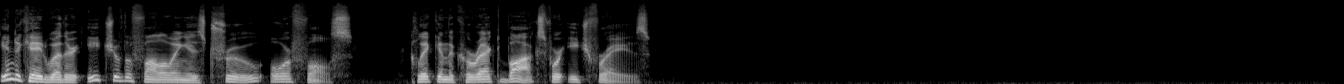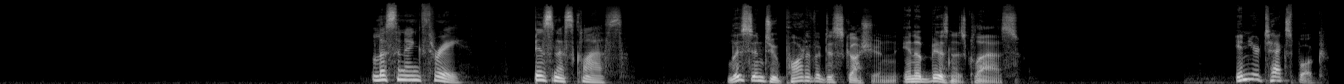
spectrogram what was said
Indicate whether each of the following is true or false. Click in the correct box for each phrase. Listening 3. Business class. Listen to part of a discussion in a business class. In your textbook,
